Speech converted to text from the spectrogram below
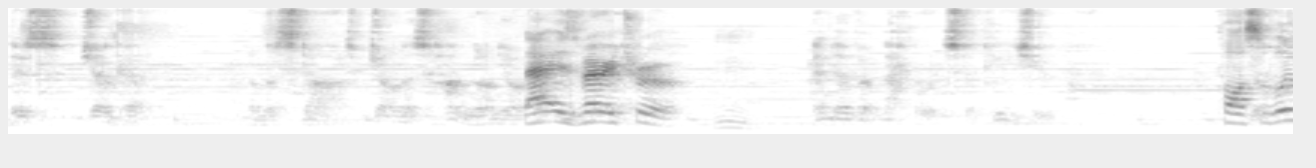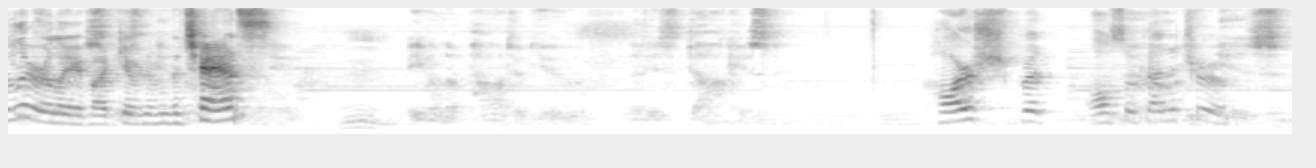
This Joker, from the start, John has hung on your. That is very true. Bend over backwards to please you. Possibly literally if I'd given him the chance. Even the part of you that is darkest Harsh, but also kind of true. is that.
